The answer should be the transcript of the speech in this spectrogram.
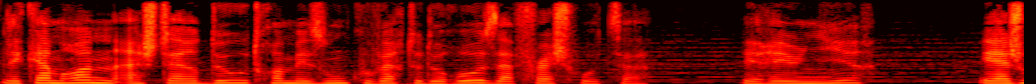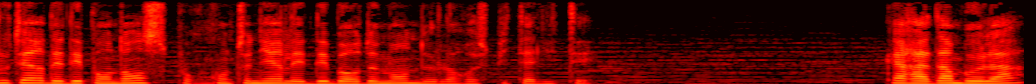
les Cameron achetèrent deux ou trois maisons couvertes de roses à Freshwater, les réunirent et ajoutèrent des dépendances pour contenir les débordements de leur hospitalité. Car à Dimbola,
